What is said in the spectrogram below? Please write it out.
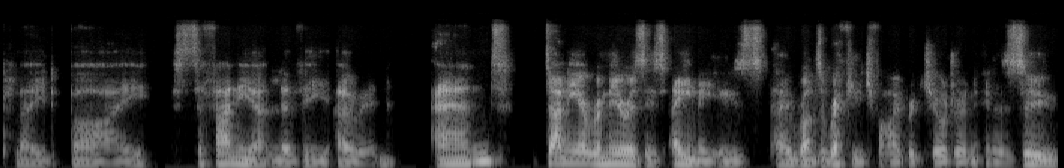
played by Stefania LaVie Owen. And Dania Ramirez is Amy, who uh, runs a refuge for hybrid children in a zoo,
